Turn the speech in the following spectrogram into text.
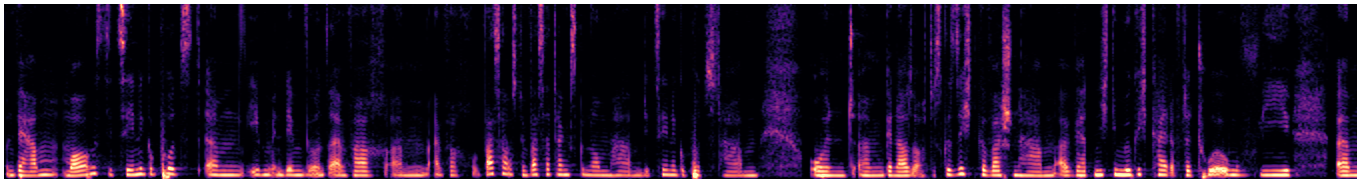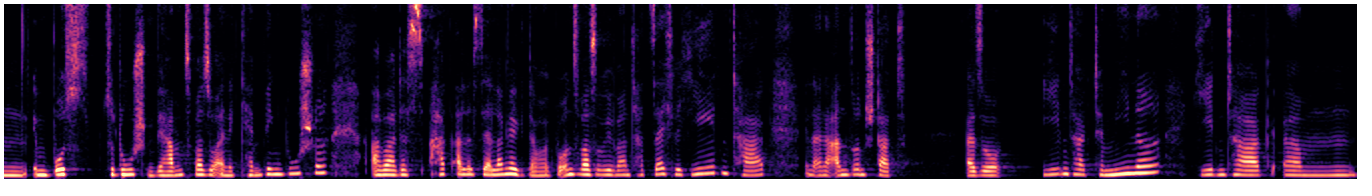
und wir haben morgens die Zähne geputzt, ähm, eben indem wir uns einfach ähm, einfach Wasser aus den Wassertanks genommen haben, die Zähne geputzt haben und ähm, genauso auch das Gesicht gewaschen haben. Aber wir hatten nicht die Möglichkeit auf der Tour irgendwie ähm, im Bus zu duschen. Wir haben zwar so eine Campingdusche, aber das hat alles sehr lange gedauert. Bei uns war es so, wir waren tatsächlich jeden Tag in einer anderen Stadt. Also jeden Tag Termine, jeden Tag ähm,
